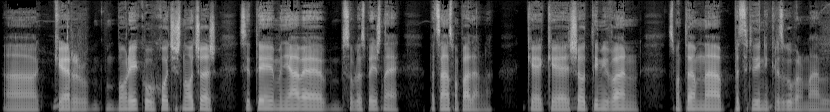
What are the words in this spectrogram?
Uh, ker, bom rekel, hočeš nočeš, se te menjave so bile uspešne, pa sam smo padali. No. Ker ke je šel timi ven, smo tam na sredini, ker zgubili malo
